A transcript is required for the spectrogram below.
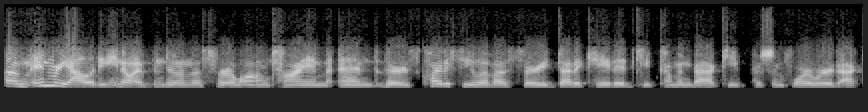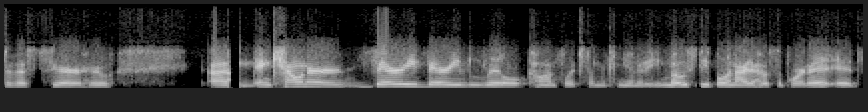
Um, in reality, you know, I've been doing this for a long time, and there's quite a few of us very dedicated, keep coming back, keep pushing forward activists here who um, encounter very, very little conflict from the community. Most people in Idaho support it. It's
